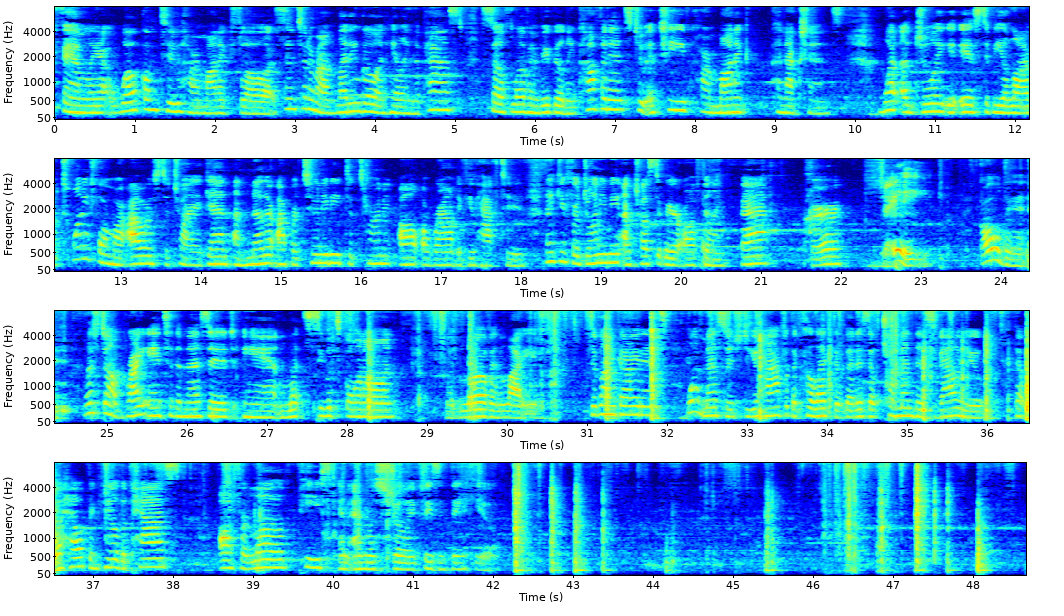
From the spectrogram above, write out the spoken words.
Family, welcome to Harmonic Flow, centered around letting go and healing the past, self love, and rebuilding confidence to achieve harmonic connections. What a joy it is to be alive 24 more hours to try again. Another opportunity to turn it all around if you have to. Thank you for joining me. I trust that we are all feeling Fabergé. Golden. Let's jump right into the message and let's see what's going on with love and life. Divine guidance, what message do you have for the collective that is of tremendous value that will help and heal the past, offer love, peace, and endless joy? Please and thank you.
